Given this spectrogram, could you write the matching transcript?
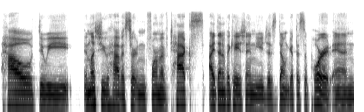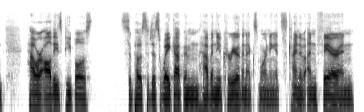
how do we, unless you have a certain form of tax identification, you just don't get the support. And how are all these people supposed to just wake up and have a new career the next morning. It's kind of unfair and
